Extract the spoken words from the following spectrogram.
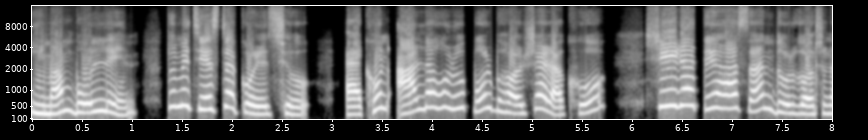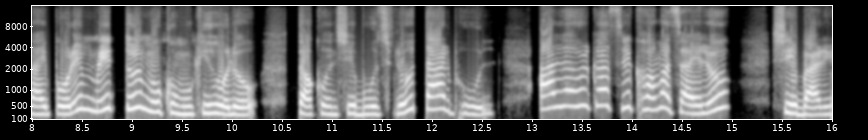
ইমাম বললেন, তুমি চেষ্টা করেছ এখন আল্লাহর উপর ভরসা রাখো। সেই রাতে হাসান দুর্ঘটনায় পড়ে মৃত্যুর মুখোমুখি হলো। তখন সে বুঝলো তার ভুল। আল্লাহর কাছে ক্ষমা চাইলো। সে বাড়ি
